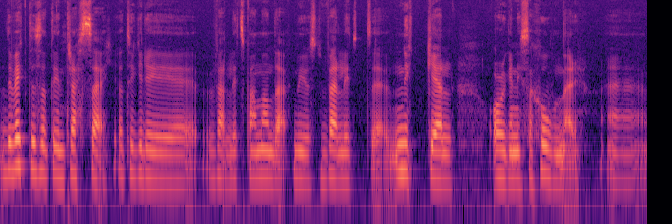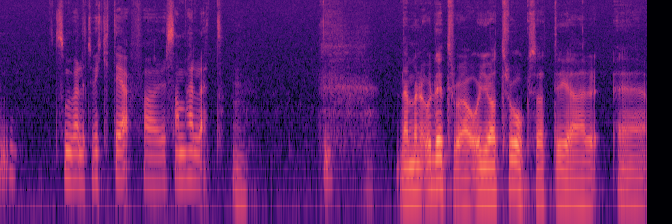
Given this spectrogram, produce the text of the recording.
det väcktes ett intresse. Jag tycker det är väldigt spännande med just väldigt eh, nyckelorganisationer eh, som är väldigt viktiga för samhället. Mm. Mm. Nej, men, och det tror jag och jag tror också att det är eh,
